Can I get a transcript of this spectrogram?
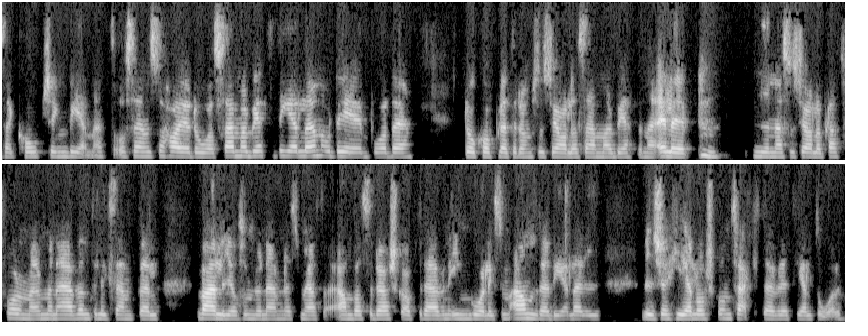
så coachingbenet. Och sen så har jag då samarbetsdelen och det är både då kopplat till de sociala samarbetena, eller mina sociala plattformar, men även till exempel Valjo som du nämner som är ambassadörskap där det även ingår liksom andra delar i. Vi kör helårskontrakt över ett helt år.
